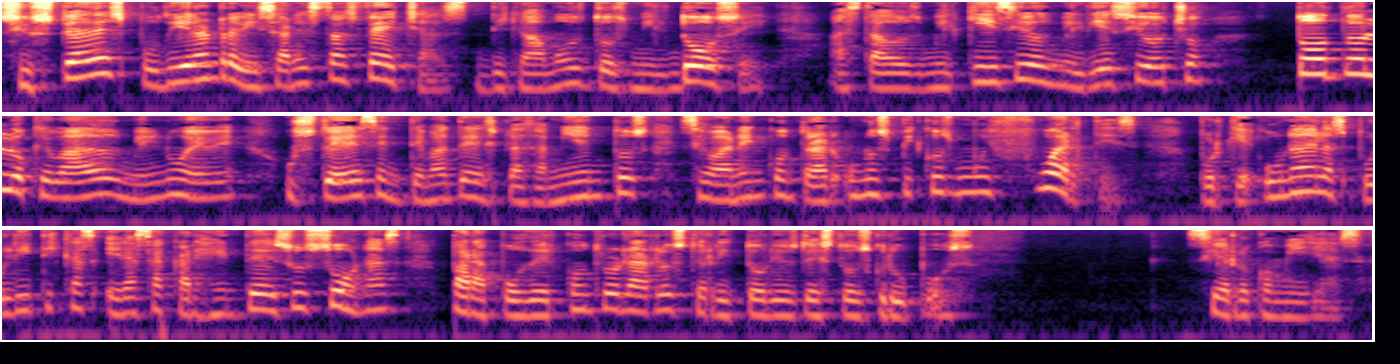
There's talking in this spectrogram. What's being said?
Si ustedes pudieran revisar estas fechas, digamos 2012 hasta 2015 y 2018, todo lo que va de 2009, ustedes en temas de desplazamientos se van a encontrar unos picos muy fuertes, porque una de las políticas era sacar gente de sus zonas para poder controlar los territorios de estos grupos. Cierro comillas.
